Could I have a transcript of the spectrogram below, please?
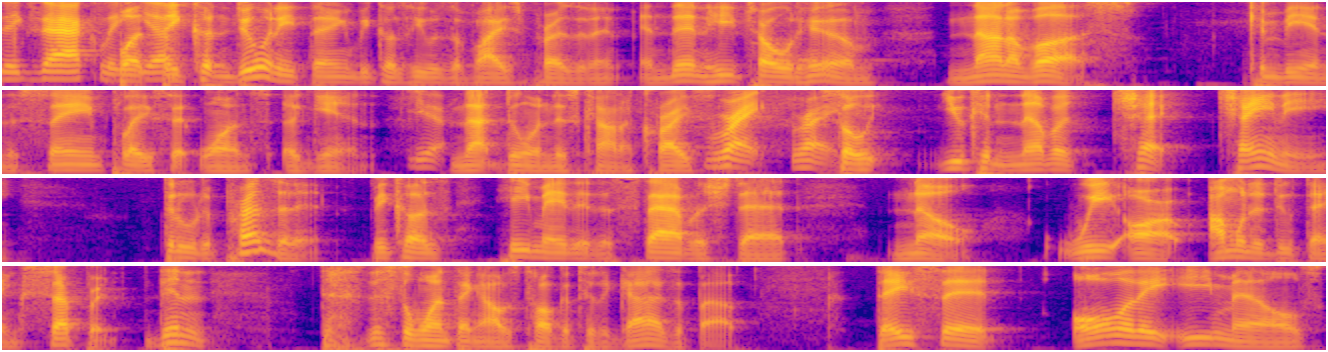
exactly. But yep. they couldn't do anything because he was a vice president. And then he told him, "None of us can be in the same place at once again. Yeah. not doing this kind of crisis. Right, right. So you can never check Cheney through the president because he made it established that no, we are. I'm going to do things separate. Then this, this is the one thing I was talking to the guys about. They said all of their emails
